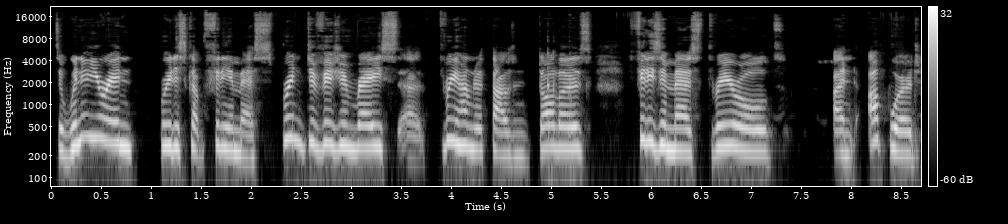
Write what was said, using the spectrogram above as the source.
It's a winner you're in Breeders' Cup Filly and Mare Sprint Division race, uh, $300,000. Fillies and Mares, three year olds and upward.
